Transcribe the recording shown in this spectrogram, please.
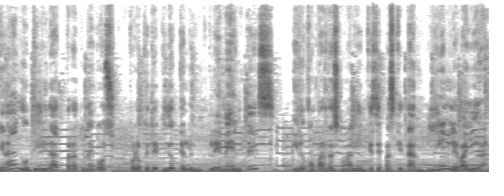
gran utilidad para tu negocio, por lo que te pido que lo implementes y lo compartas con alguien que sepas que también le va a ayudar.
